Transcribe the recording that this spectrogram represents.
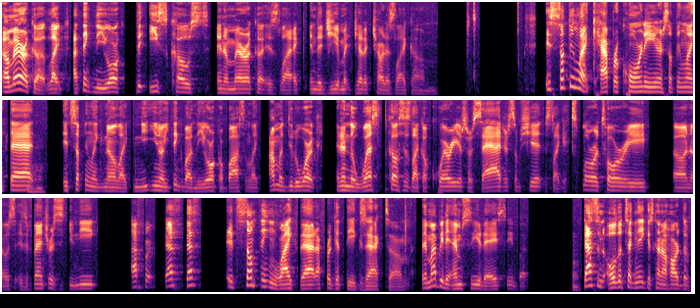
America! Like I think New York, the East Coast in America is like in the geodetic chart is like um, it's something like Capricorny or something like that. Mhm. It's something like you know, like you know, you think about New York or Boston, like I'm gonna do the work, and then the West Coast is like Aquarius or Sag or some shit. It's like exploratory. Uh, no, it's, it's adventurous. It's unique. I for, that's that's it's something like that. I forget the exact. Um, it might be the MC or the AC, but that's an older technique. It's kind of hard to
